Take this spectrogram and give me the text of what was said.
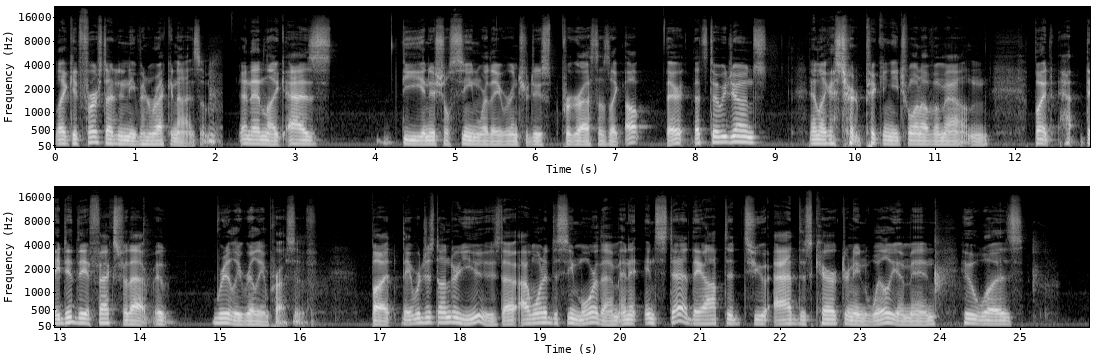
Like at first i didn't even recognize them. And then like as the initial scene where they were introduced progressed i was like oh there that's toby jones. And like i started picking each one of them out and but they did the effects for that it, really really impressive. But they were just underused. I, I wanted to see more of them and it, instead they opted to add this character named william in who was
